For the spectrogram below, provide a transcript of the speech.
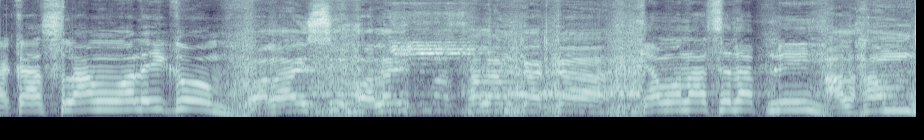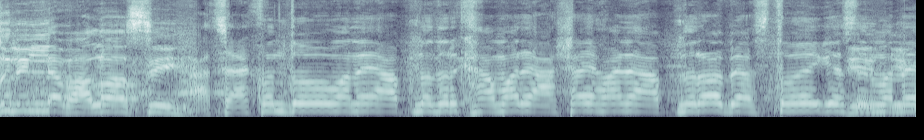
কাকা আসসালামু আলাইকুম। ওয়ালাইকুম আসসালাম কাকা। কেমন আছেন আপনি? আলহামদুলিল্লাহ ভালো আছি। আচ্ছা এখন তো মানে আপনাদের খামারে আসাই হয় না আপনারাও ব্যস্ত হয়ে গেছেন। মানে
